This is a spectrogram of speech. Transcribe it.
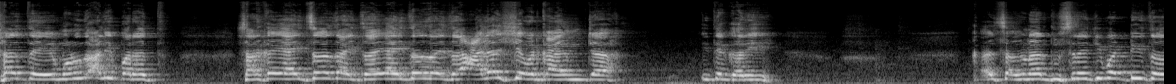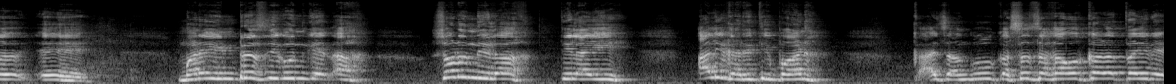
छळते म्हणून आली परत. सारखं यायचं जायचं यायचं जायचं आलं शेवट कायमच्या इथे घरी. काय सांगणार? दुसऱ्याची पट्टीच ए मला इंटरेस्ट निघून गेला. सोडून दिलं तिलाही आली घरी ती पण. काय सांगू कसं जगावं कळत नाही रे.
